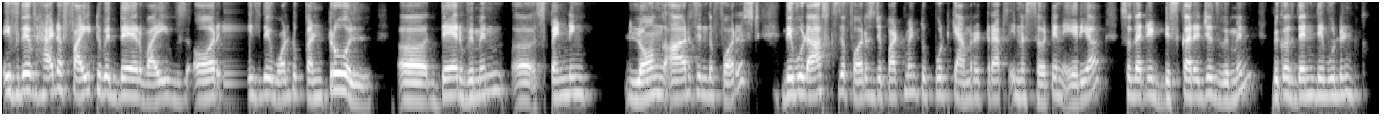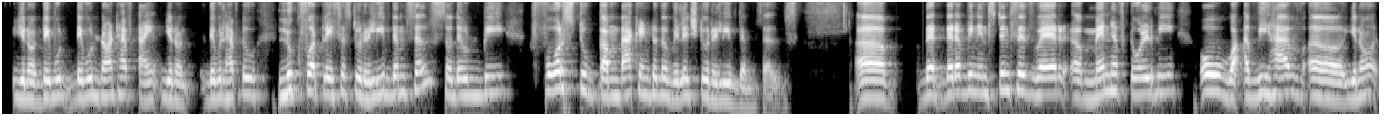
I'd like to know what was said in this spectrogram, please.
if they've had a fight with their wives or if they want to control uh, their women uh, spending long hours in the forest they would ask the forest department to put camera traps in a certain area so that it discourages women because then they wouldn't you know they would they would not have time you know they would have to look for places to relieve themselves. So they would be forced to come back into the village to relieve themselves. Uh, there, there have been instances where uh, men have told me oh we have uh, you know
